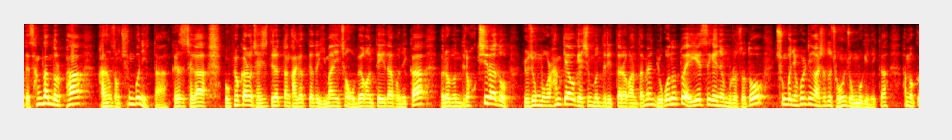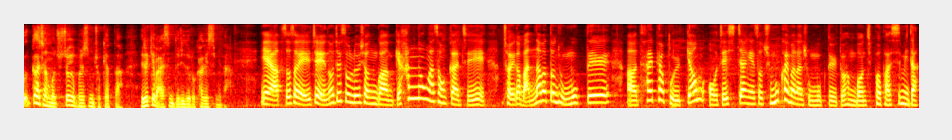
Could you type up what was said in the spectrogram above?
대 상단 돌파 가능성 충분히 있다. 그래서 제가 목표가로 제시드렸던 가격대도 22,500원대이다 보니까 여러분들이 혹시라도 요 종목을 함께하고 계신 분들이 있다라고 한다면 요거는 또 AS 개념으로서도 충분히 홀딩하셔도 좋은 종목이니까 한번 끝까지 한번 추적해 보셨으면 좋겠다. 이렇게 말씀드리도록 하겠습니다. 예, 앞서서 LG 에너지 솔루션과 함께 한농화성까지 저희가 만나봤던 종목들 아, 살펴볼 겸 어제 시장에서 주목할 만한 종목들도 한번 짚어봤습니다.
